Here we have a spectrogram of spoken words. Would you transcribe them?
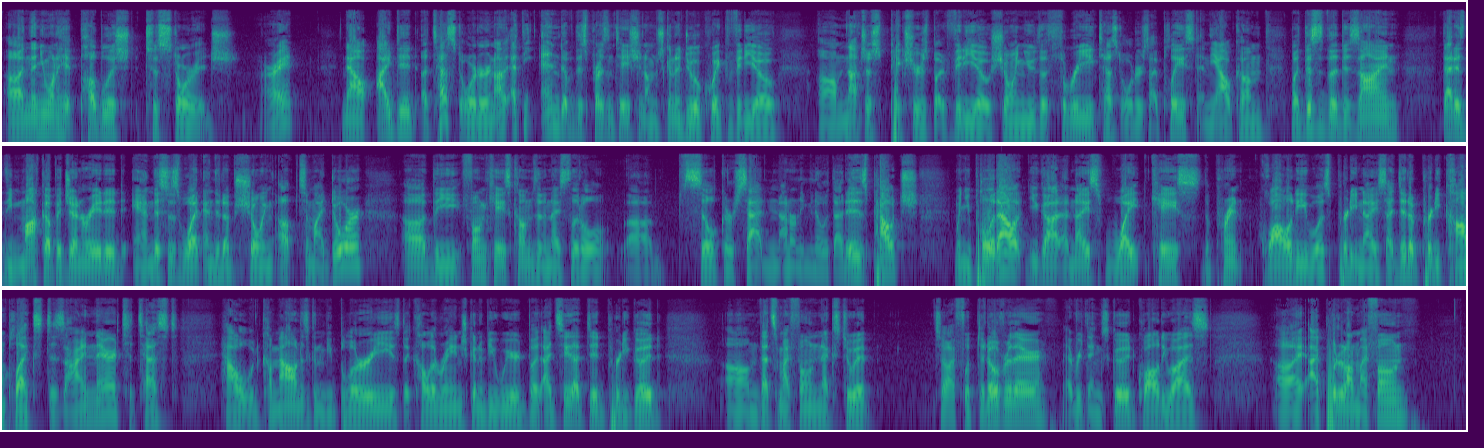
Uh, and then you want to hit publish to storage. All right. Now I did a test order, and I, at the end of this presentation, I'm just going to do a quick video, um, not just pictures, but video showing you the three test orders I placed and the outcome. But this is the design. That is the mock-up it generated, and this is what ended up showing up to my door. Uh, the phone case comes in a nice little uh, silk or satin, I don't even know what that is, pouch when you pull it out, you got a nice white case. The print quality was pretty nice. I did a pretty complex design there to test how it would come out. Is it going to be blurry? Is the color range going to be weird? But I'd say that did pretty good. Um, that's my phone next to it. So I flipped it over there. Everything's good quality wise. Uh, I put it on my phone,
